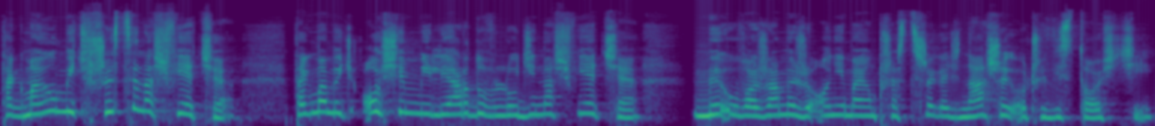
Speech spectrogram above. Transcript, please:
tak mają mieć wszyscy na świecie. Tak ma być 8 miliardów ludzi na świecie. My uważamy, że oni mają przestrzegać naszej oczywistości.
